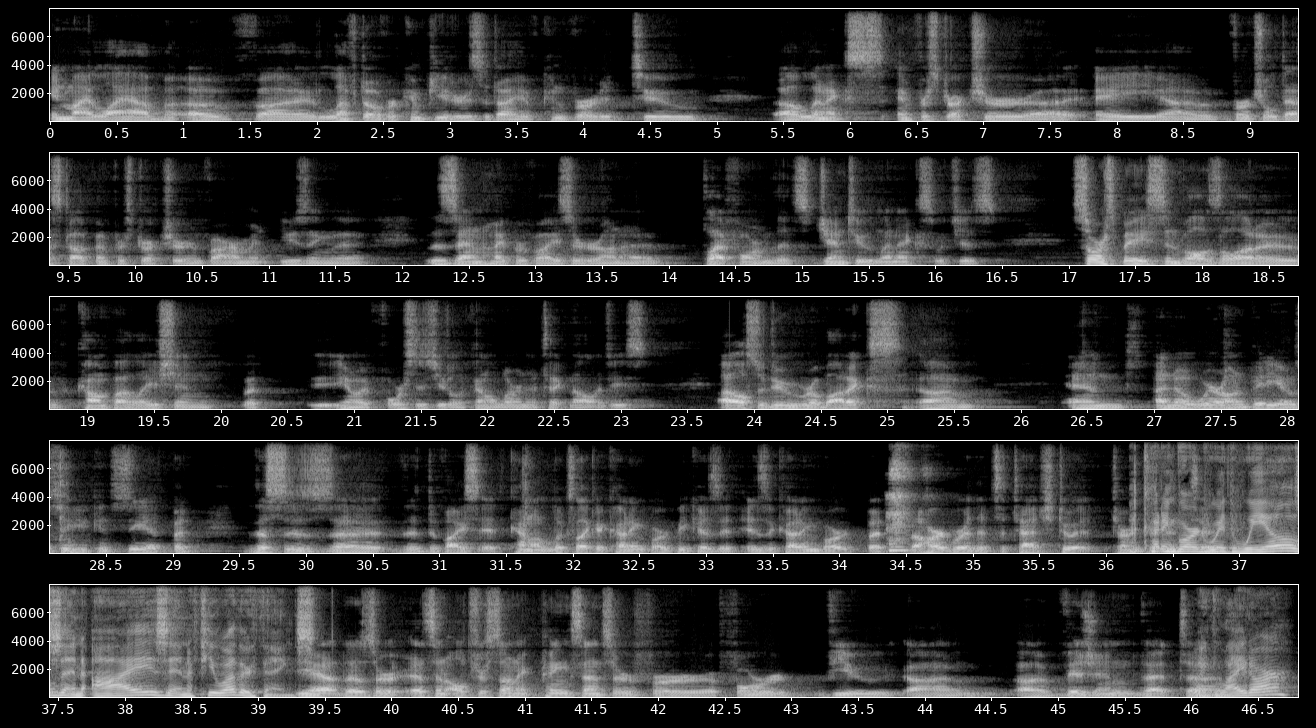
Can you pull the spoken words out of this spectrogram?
in my lab of uh, leftover computers that I have converted to uh, Linux infrastructure, uh, a uh, virtual desktop infrastructure environment using the, the Xen hypervisor on a platform that's Gentoo Linux, which is source based, involves a lot of compilation, but you know it forces you to kind of learn the technologies. I also do robotics, um, and I know we're on video, so you can see it, but this is uh, the device. It kind of looks like a cutting board because it is a cutting board, but the hardware that's attached to it turns A cutting board with wheels and eyes and a few other things. yeah, those are that's an ultrasonic ping sensor for forward view um, uh, vision that uh, Like LiDAR?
